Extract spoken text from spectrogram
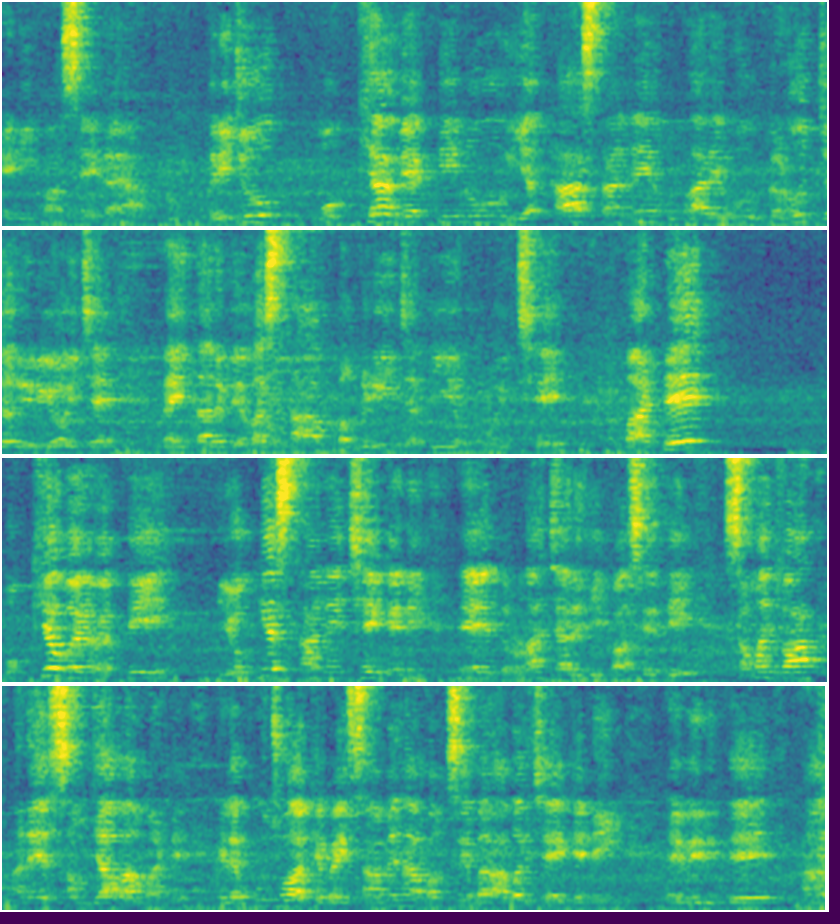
એની પાસે ગયા. ત્રીજું મુખ્ય વ્યક્તિનું યથાસ્થાને ઊભા રહેવું ઘણું જ જરૂરી હોય છે, નહીતર વ્યવસ્થા બગડી જતી હોય છે. માટે મુખ્ય વ્યક્તિ યોગ્ય સ્થાને છે કે નહીં એ દ્રોણાચાર્યજી પાસેથી સમજવા અને સમજાવવા માટે. એટલે પૂછવા કે ભાઈ સામેના પક્ષે બરાબર છે કે નહીં? એવી રીતે આ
